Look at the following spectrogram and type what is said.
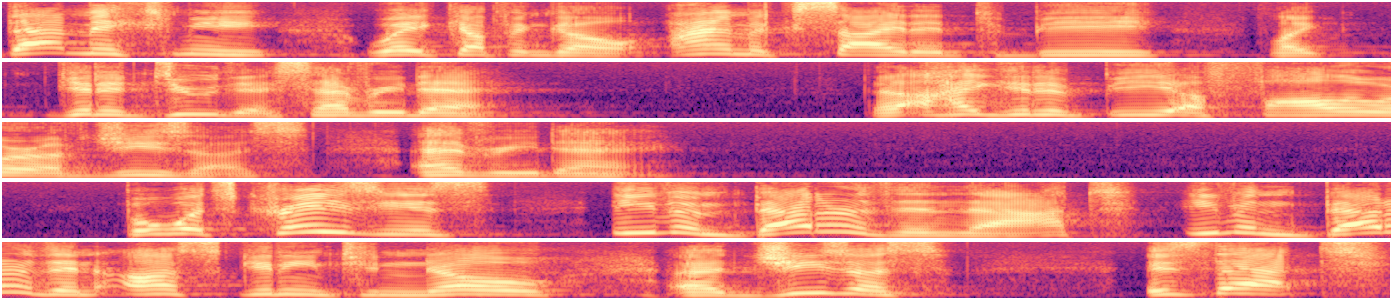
That makes me wake up and go, I'm excited to be like, get to do this every day. That I get to be a follower of Jesus every day. But what's crazy is, even better than that, even better than us getting to know uh, Jesus, is that,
